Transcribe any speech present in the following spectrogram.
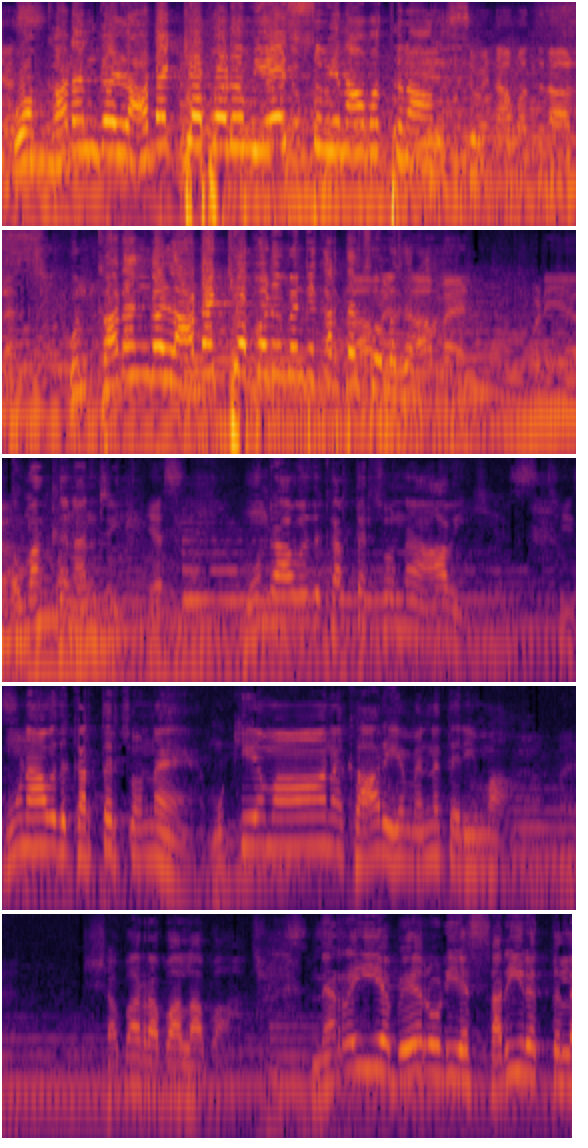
yes. உன் கடன்கள் அடைக்கப்படும் இயேசுவின் நாமத்தினால். இயேசுவின் நாமத்தினால. உன் கடன்கள் அடைக்கப்படும் என்று கர்த்தர். சொல்லுகிறார். உமக்கு நன்றி. எஸ் மூன்றாவது கர்த்தர் சொன்ன ஆவி. மூணாவது கர்த்தர் சொன்ன முக்கியமான காரியம் என்ன தெரியுமா? ஷபரபாலாபா. நிறைய பேருடைய சரீரத்துல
